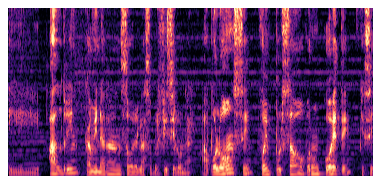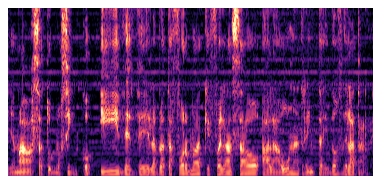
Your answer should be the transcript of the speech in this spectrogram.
y Aldrin, caminaran sobre la superficie lunar. Apolo 11 fue impulsado por un cohete que se llamaba Saturno 5 y desde la plataforma que fue lanzado a la 1.32 de la tarde.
